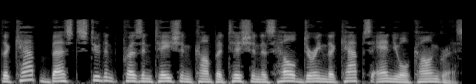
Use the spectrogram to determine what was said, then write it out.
The CAP Best Student Presentation Competition is held during the CAP's annual Congress.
